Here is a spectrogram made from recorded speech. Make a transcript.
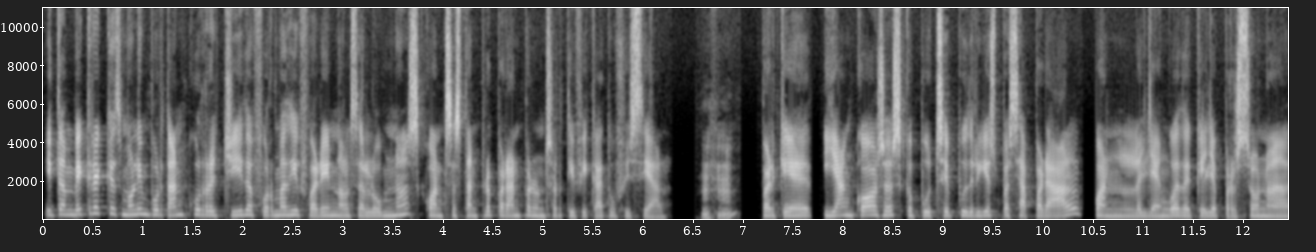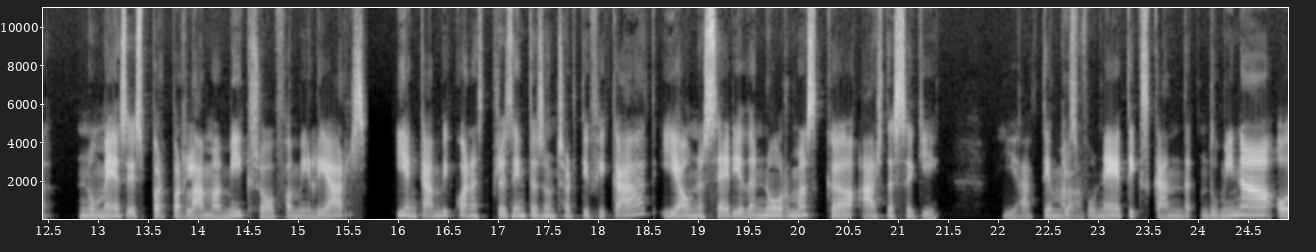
I també crec que és molt important corregir de forma diferent els alumnes quan s'estan preparant per un certificat oficial. Uh -huh. Perquè hi han coses que potser podries passar per alt quan la llengua d'aquella persona només és per parlar amb amics o familiars i en canvi quan et presentes un certificat hi ha una sèrie de normes que has de seguir. Hi ha temes Clar. fonètics que han de dominar o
